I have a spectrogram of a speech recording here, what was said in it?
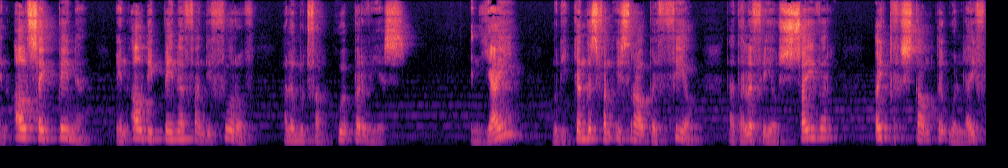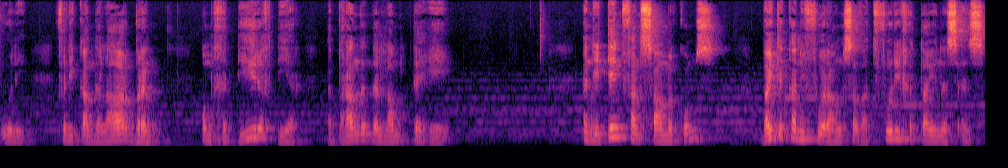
en al sy penne en al die penne van die voorhof hulle moet van koper wees. En jy moet die kinders van Israel beveel dat hulle vir jou suiwer uitgestampte olyfolie vir die kandelaar bring om gedurig deur 'n brandende lamp te hê. In die tent van samekoms buitekant die voorhangsel wat voor die getuienis is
